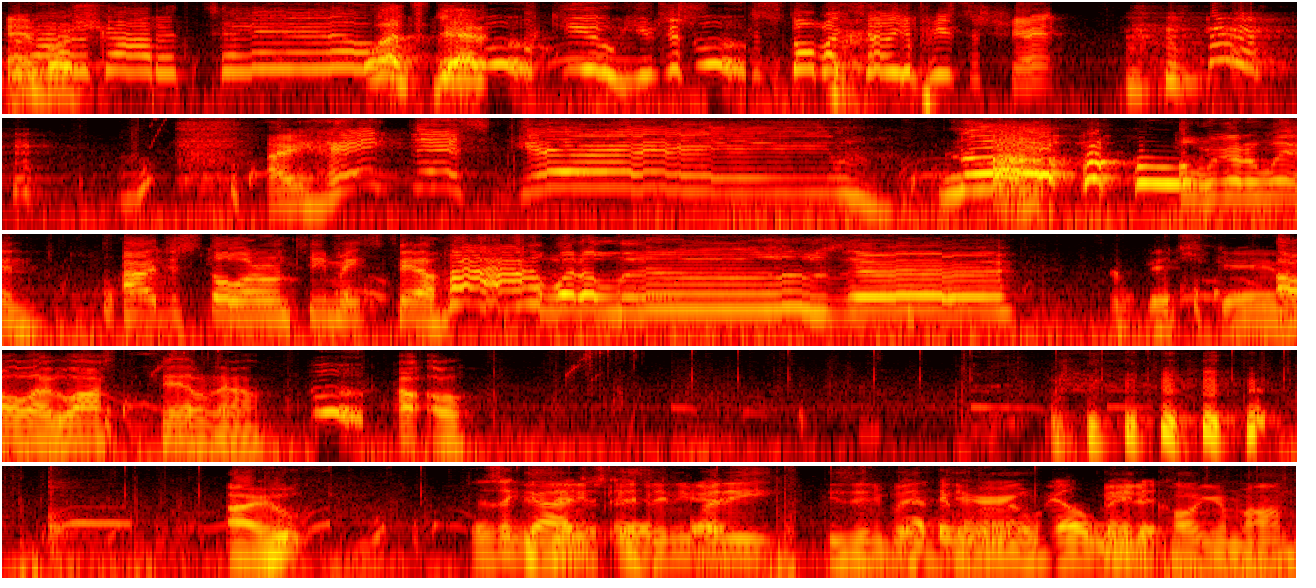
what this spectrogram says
but Ambush. I got a tail. Let's get it! Fuck you! You just stole my tail, you piece of shit. I hate this game. No! Oh, we're gonna win. I just stole our own teammate's tail. Ha! What a loser! The bitch game. Oh, I lost the tail now. Uh oh. All right, who? There's a Is, guy any, just is anybody? Is anybody I daring gonna- we all me made to it. call your mom?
